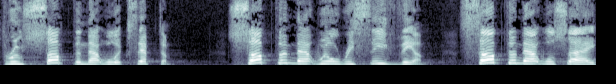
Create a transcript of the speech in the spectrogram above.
through something that will accept them, something that will receive them, something that will say,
